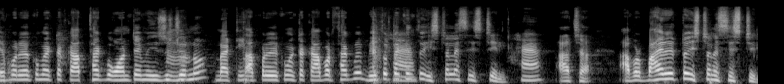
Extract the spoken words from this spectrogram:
এরপর এরকম একটা কাপ থাকবে ওয়ান টাইম ইউজের জন্য। তারপর এরকম একটা কাবার থাকবে। ভেতরটা হ্যাঁ। কিন্তু স্টেনলেস স্টিল হ্যাঁ। আচ্ছা আবার বাইরেরটা স্টেনলেস স্টিল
